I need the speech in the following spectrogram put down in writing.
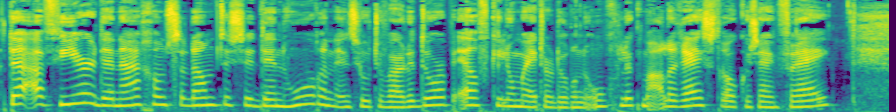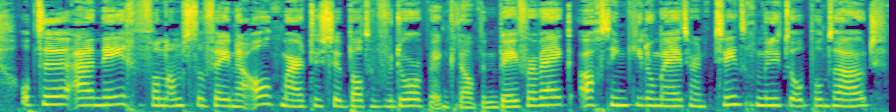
De A4 Den Haag Amsterdam tussen Den Horen en Dorp 11 kilometer door een ongeluk, maar alle rijstroken zijn vrij. Op de A9 van Amstelveen naar Alkmaar tussen Bad Hoeverdorp en Knopend Beverwijk... 18 kilometer en 20 minuten op onthoud.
